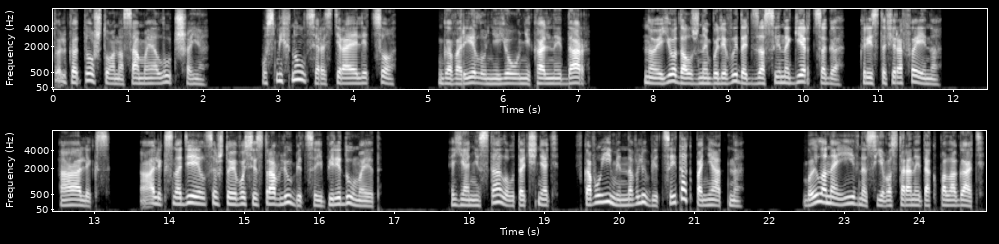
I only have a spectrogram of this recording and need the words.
только то, что она самая лучшая. Усмехнулся, растирая лицо. Говорил, у нее уникальный дар, но ее должны были выдать за сына герцога, Кристофера Фейна. Алекс. Алекс надеялся, что его сестра влюбится и передумает. Я не стала уточнять, в кого именно влюбится, и так понятно. Было наивно с его стороны так полагать.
